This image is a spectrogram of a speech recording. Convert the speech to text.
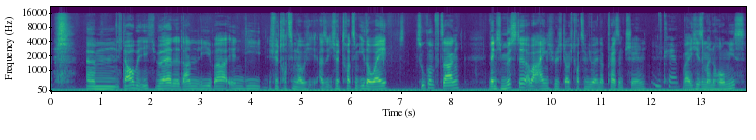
ähm, ich glaube, ich werde dann lieber in die. Ich würde trotzdem, glaube ich, also ich würde trotzdem either way Zukunft sagen. Wenn ich müsste, aber eigentlich würde ich, glaube ich, trotzdem lieber in der Present chillen. Okay. Weil hier sind meine Homies.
